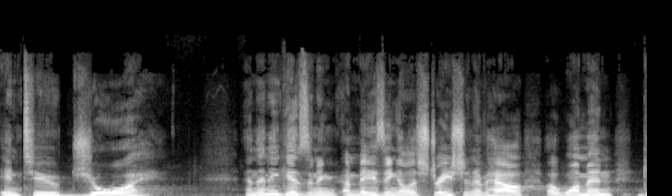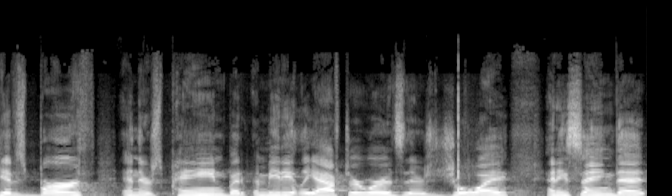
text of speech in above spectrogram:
into joy. And then he gives an amazing illustration of how a woman gives birth and there's pain, but immediately afterwards there's joy. And he's saying that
